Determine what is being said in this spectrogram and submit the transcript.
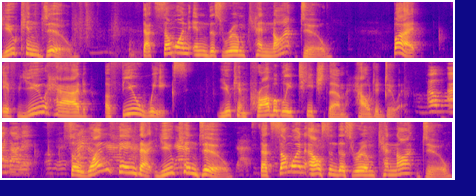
you can do that someone in this room cannot do, but if you had a few weeks, you can probably teach them how to do it. Oh, I got it. Okay. So, one thing that you can do that someone else in this room cannot do,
